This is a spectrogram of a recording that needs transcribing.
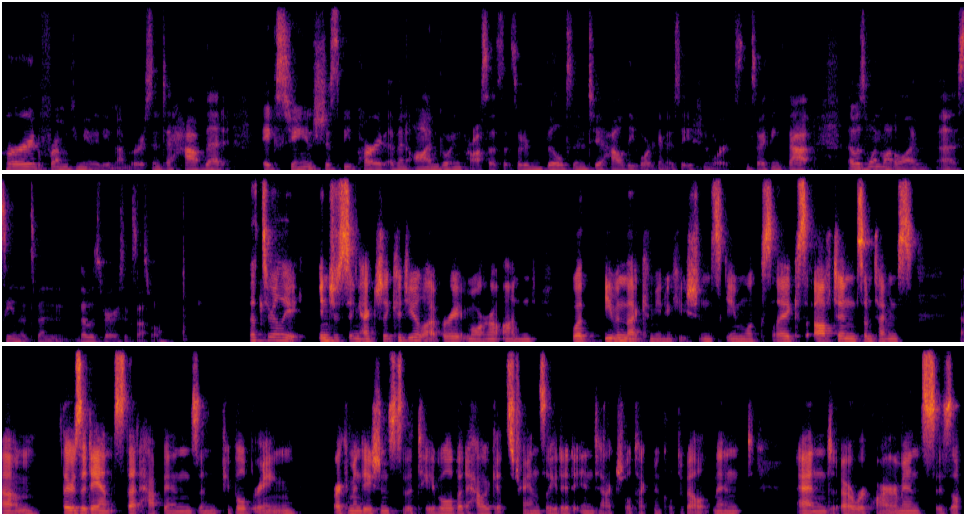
heard from community members and to have that exchange just be part of an ongoing process that's sort of built into how the organization works. And so I think that that was one model I've uh, seen that's been that was very successful. That's really interesting. Actually, could you elaborate more on what even that communication scheme looks like? So often, sometimes um, there's a dance that happens and people bring recommendations to the table, but how it gets translated into actual technical development and uh, requirements is a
